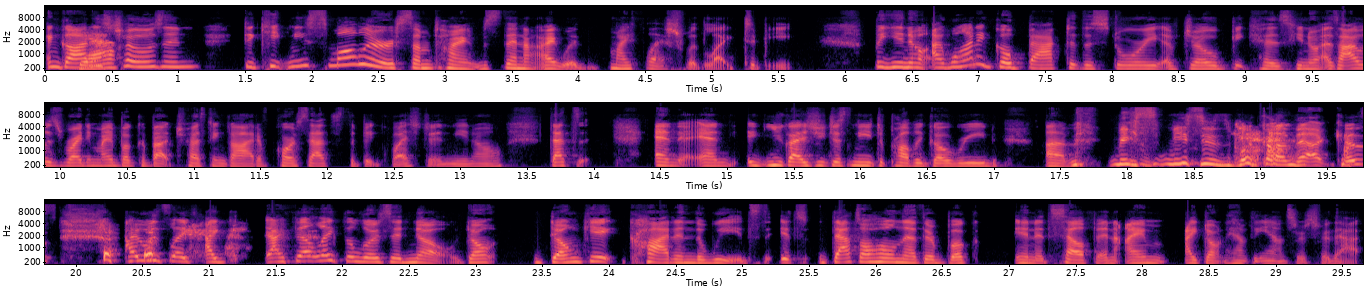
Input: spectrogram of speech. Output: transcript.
And God yeah. has chosen to keep me smaller sometimes than I would, my flesh would like to be. But, you know, I want to go back to the story of Job because, you know, as I was writing my book about trusting God, of course, that's the big question, you know, that's, and, and you guys, you just need to probably go read, um, Mesu's book on that because I was like, I, I felt like the Lord said, no, don't, don't get caught in the weeds. It's, that's a whole nother book in itself. And I'm, I don't have the answers for that.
